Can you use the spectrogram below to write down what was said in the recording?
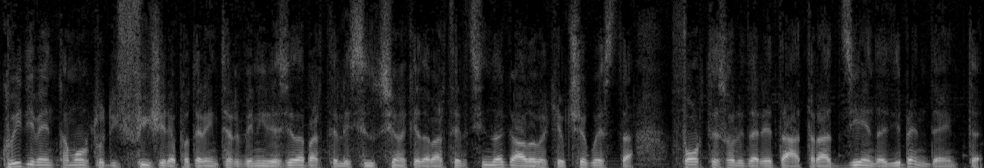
Qui diventa molto difficile poter intervenire sia da parte delle istituzioni che da parte del sindacato perché c'è questa forte solidarietà tra azienda e dipendente.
